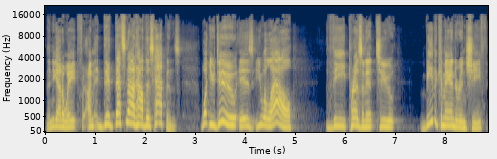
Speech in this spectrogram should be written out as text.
Then you got to wait for. I mean, that's not how this happens. What you do is you allow the president to be the commander in chief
